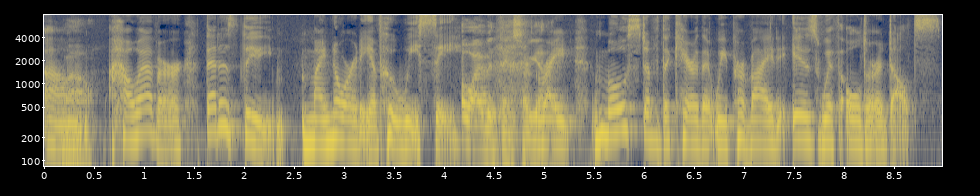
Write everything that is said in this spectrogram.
Um, Wow. However, that is the minority of who we see. Oh, I would think so. Yeah. Right. Most of the care that we provide is with older adults.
